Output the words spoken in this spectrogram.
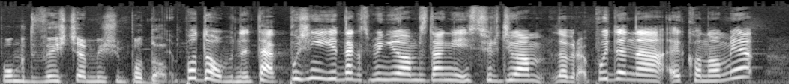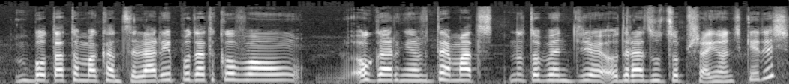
punkt wyjścia mieliśmy podobny? Podobny, tak. Później jednak zmieniłam zdanie i stwierdziłam, dobra, pójdę na ekonomię, bo tato ma kancelarię podatkową, ogarnia temat, no to będzie od razu co przejąć kiedyś.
